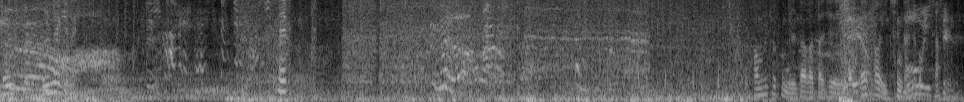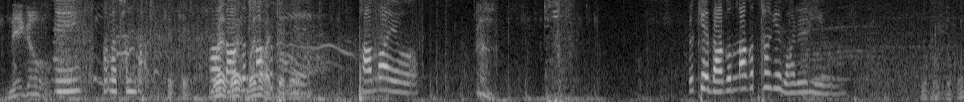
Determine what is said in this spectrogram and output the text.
쫄, 쫄맥이네. 네. 화물 조금 밀다가 다시 빼서 2층 다시 먹자 네. 아, 나 잔다. 오케이 오케이 아, 뭐야 뭐야 뭐해서 갈게 뭐야 담아요. 이렇게 나긋나긋하게 말을 해요. 누구 누구?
